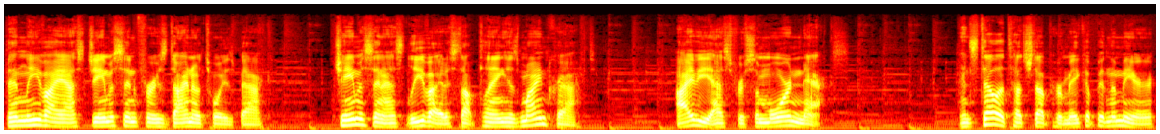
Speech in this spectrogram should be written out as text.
Then Levi asked Jameson for his dino toys back. Jameson asked Levi to stop playing his Minecraft. Ivy asked for some more knacks. And Stella touched up her makeup in the mirror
